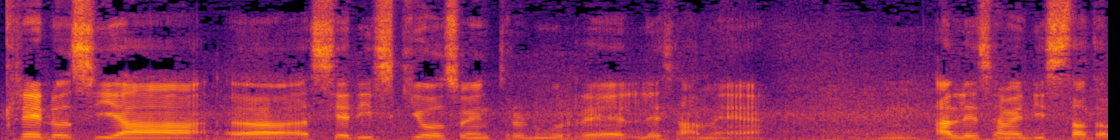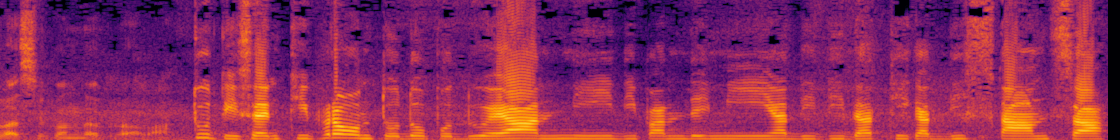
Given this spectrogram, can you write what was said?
credo sia, uh, sia rischioso introdurre l'esame all'esame di Stato la seconda prova. Tu ti senti pronto dopo due anni di pandemia, di didattica a distanza,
